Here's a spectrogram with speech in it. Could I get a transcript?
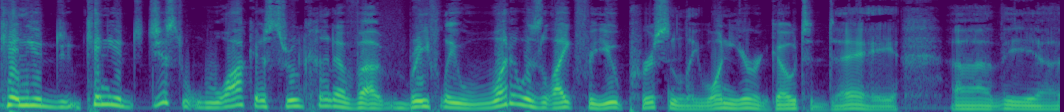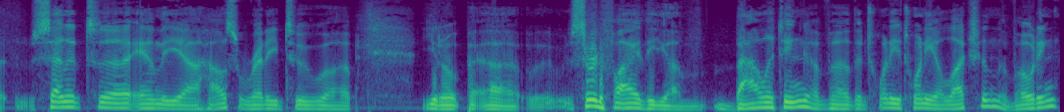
Can you can you just walk us through kind of uh, briefly what it was like for you personally one year ago today? Uh, the Senate and the House were ready to you know certify the balloting of the 2020 election, the voting.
